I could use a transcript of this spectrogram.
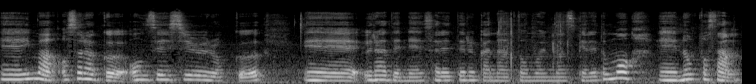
え今おそらく音声収録、えー、裏でねされてるかなと思いますけれども、えー、のっぽさん、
